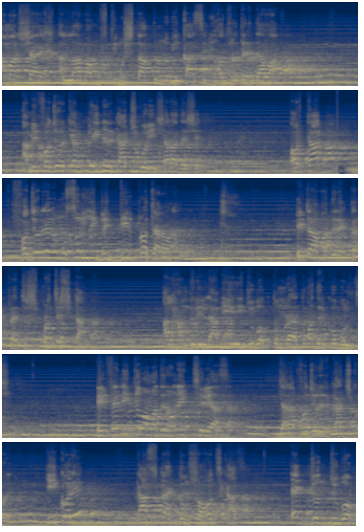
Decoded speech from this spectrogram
আমার শায়েখ আল্লামা মুফতি মুশতাকুর নবী কাসিমি হজরতের দেওয়া। আমি ফজর ক্যাম্পেইনের কাজ করি সারা দেশে। অর্থাৎ ফজরের মুসল্লি বৃদ্ধির প্রচারণা। এটা আমাদের একটা প্রচেষ্টা। আলহামদুলিল্লাহ, আমি এই যুবক, তোমরা তোমাদেরকেও বলছি। এই ফেনীতেও আমাদের অনেক ছেলে আছে, যারা ফজরের কাজ করে। কি করে? কাজটা একদম সহজ কাজ। একজন যুবক,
